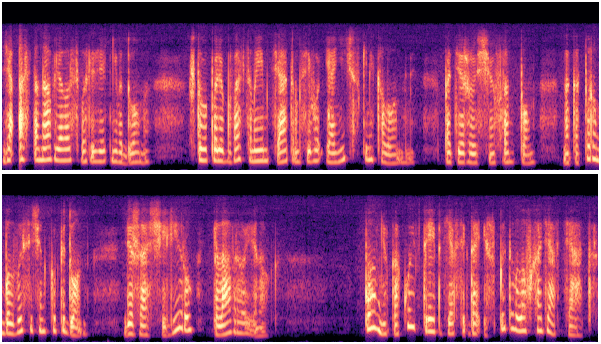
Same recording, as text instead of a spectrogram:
Я останавливалась возле летнего дома, чтобы полюбоваться моим театром с его ионическими колоннами, поддерживающими фронтон, на котором был высечен Купидон — держащий лиру и лавровый венок. Помню, какой трепет я всегда испытывала, входя в театр,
